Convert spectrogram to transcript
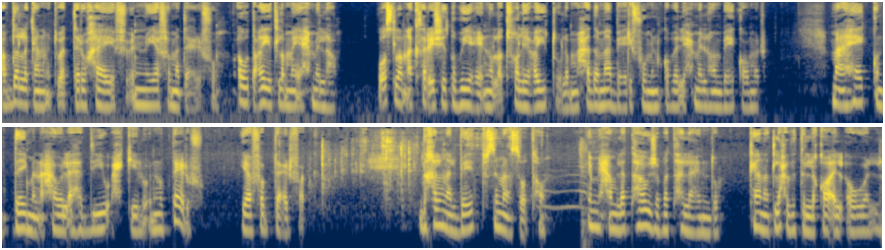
عبد الله كان متوتر وخايف إنه يافا ما تعرفه أو تعيط لما يحملها. وأصلا أكثر إشي طبيعي إنه الأطفال يعيطوا لما حدا ما بيعرفه من قبل يحملهم بهيك عمر. مع هيك كنت دايما أحاول أهديه وأحكي له إنه بتعرف يافا بتعرفك. دخلنا البيت وسمع صوتها. أمي حملتها وجبتها لعنده. كانت لحظة اللقاء الأول.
